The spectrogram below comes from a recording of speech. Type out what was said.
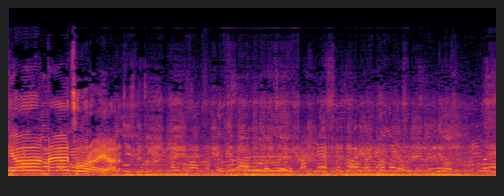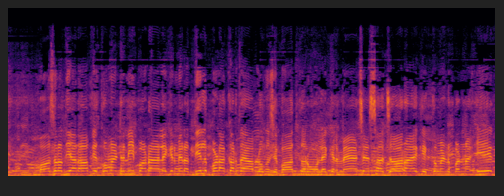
क्या मैच हो रहा है यार? माजरत यार, आपके कमेंट नहीं पढ़ रहा है, लेकिन मेरा दिल बड़ा करता है आप लोगों से बात करूँ, लेकिन मैच ऐसा जा रहा है कि कमेंट पढ़ना एक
